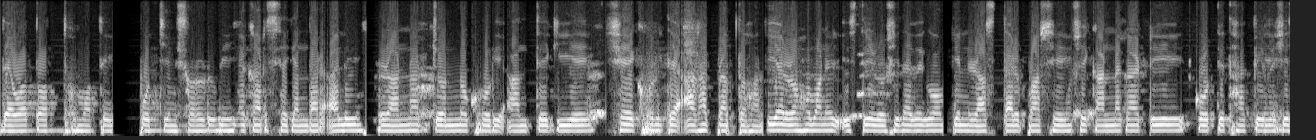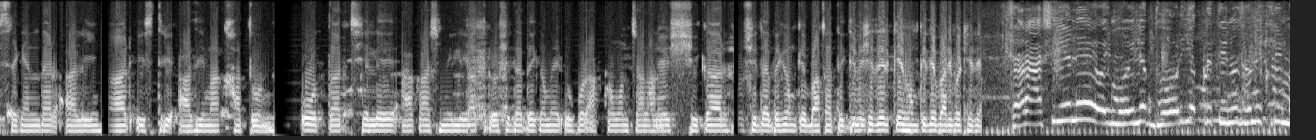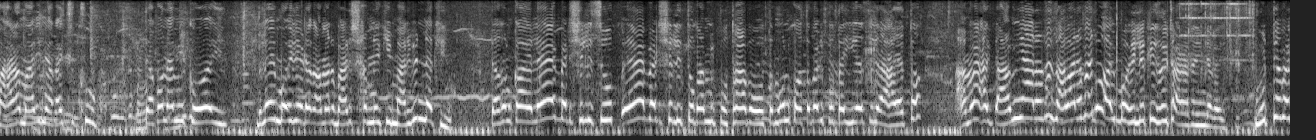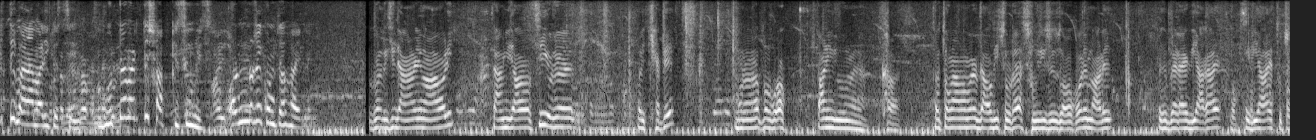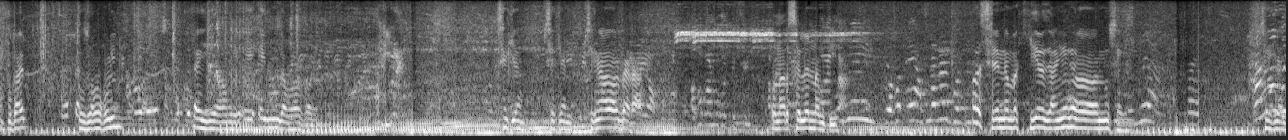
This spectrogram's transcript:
দেওয়া তথ্য মতে পশ্চিম সরডুবি এলাকার সেকেন্দার আলী রান্নার জন্য খড়ি আনতে গিয়ে সে খড়িতে আঘাতপ্রাপ্ত হন। তিয়ার রহমানের স্ত্রী রশিদা বেগম দিন রাস্তার পাশে সে কান্নাকাটি করতে থাকলে বেশি সেকেন্দার আলী তার স্ত্রী আজিমা খাতুন ও তার ছেলে আকাশ মিলিয়ে রাত রশিদা বেগমের উপর আক্রমণ চালানোর শিকার রশিদা বেগমকে বাঁচাতে প্রতিবেশীদেরকে হুমকি দিয়ে বাড়ি পাঠিয়ে দেন। যারা আসি এনে ওই মহিলাকে ধরি, একটু তিনজনই খুব মারামারি লাগাইছে খুব। তখন আমি কই, বলে এই মহিলাটাকে আমার বাড়ির সামনে কি মারবেন নাকি? তখন কইলে এ বেটশিলি চুপ, এ বেটশিলি তোকে আমি পোথাবো তেমন কতবারই পোতাই গিয়েছে আয় তো। আমার, আমি আর ওটা যাবার পারি ওই মহিলাকে হয়ে টানাটানি লাগাইছি। ঘুরতে বাড়তি মারামারি করছে, ঘুরতে বাড়তি সব কিছু হয়েছে অন্য রকম তো হয় না ওখানে মামাবাড়ি তা আমি ওটা ওই খেতে। মনে পানি দেবো না খাওয়ার তো তখন আমার দাও দিচ্ছে ওটা সুজি জল করে মারে। বেড়ায় দিয়ে আগায় এদিকে আয় তো কোথায় তো জল করি। এই যে আমি এই- এই ব্যবহার করে। সেকেন্ড সেকেন্ড সেকেন্ড আবার বেড়া। ওনার ছেলের নাম কি? ছেলের নাম্বার কী জানি না সেকেন্ড সেকেন্ড।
